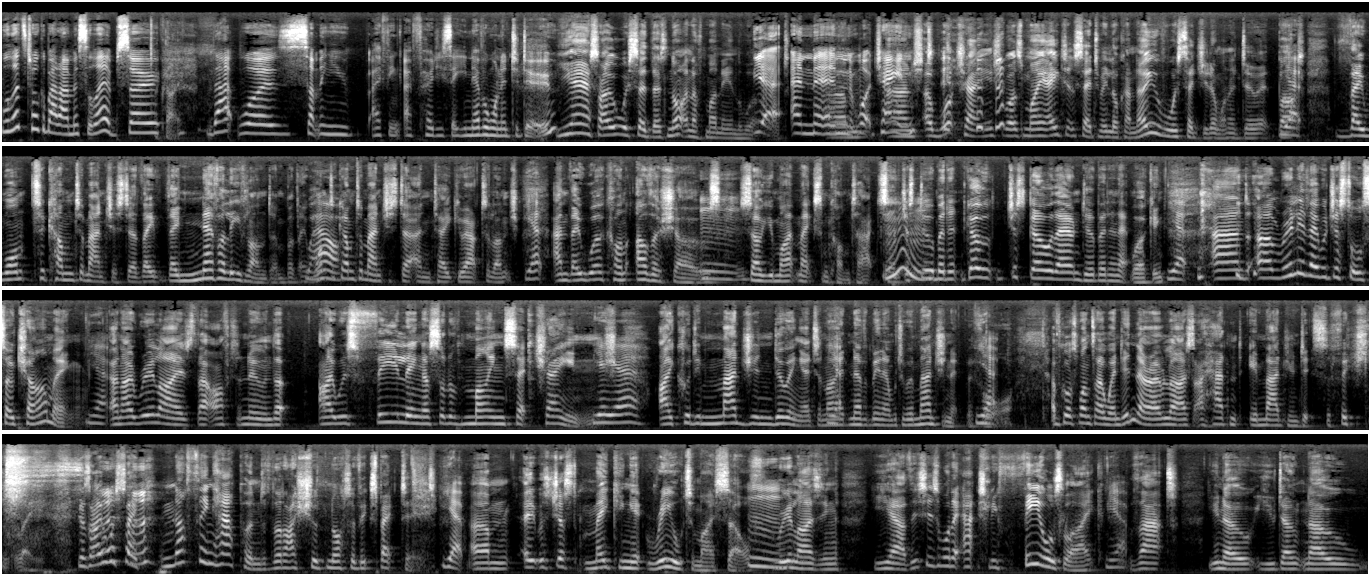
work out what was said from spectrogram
Well, let's talk about I'm a Celeb. So Okay. that was something you, I think I've heard you say you never wanted to do. Yes, I always said there's not enough money in the world. Yeah. And then Um, what changed? And, uh, what changed was my agent said to me, "Look, I know you've always said you don't want to do it, but Yep. they want to come to Manchester. They they never leave London, but they want to come to Manchester and take you out to lunch. Yep. Mm. And they work on other shows, so you might make some contacts. So just do a bit of go, just go there and do a bit of networking. Yep. and um, really, they were just all so charming. Yep. And I realised that afternoon that. I was feeling a sort of mindset change. Yeah, yeah. I could imagine doing it, and I had never been able to imagine it Yeah. before. Of course, once I went in there, I realised I hadn't imagined it sufficiently. Because I always say nothing happened that I should not have expected. Yep. Um, it was just making it real to myself, Hmm. realising, yeah, this is what it actually feels like. Yep. That you know you don't know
